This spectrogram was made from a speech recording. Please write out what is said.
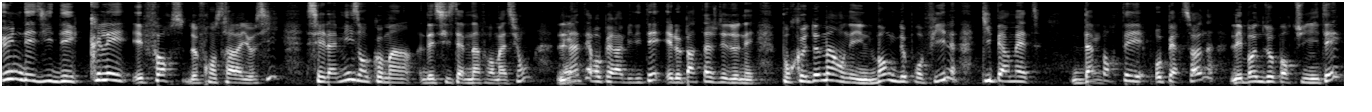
une des idées clés et forces de France Travail aussi, c'est la mise en commun des systèmes d'information, Ouais. l'interopérabilité et le partage des données. Pour que demain, on ait une banque de profils qui permettent d'apporter aux personnes les bonnes opportunités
